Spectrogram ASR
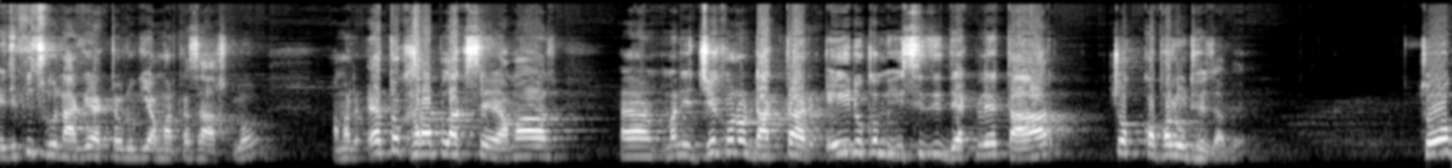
এই যে কিছুক্ষণ আগে একটা রুগী আমার কাছে আসলো আমার এত খারাপ লাগছে, আমার মানে যে কোনো ডাক্তার এই রকম ইসিজি দেখলে তার চোখ কপাল উঠে যাবে। চোখ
